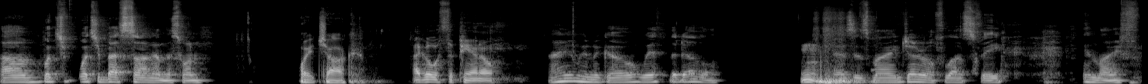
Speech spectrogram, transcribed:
Um, what's what's your best song on this one? White chalk. I go with the piano. I am going to go with the devil, Hmm. as is my general philosophy in life.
